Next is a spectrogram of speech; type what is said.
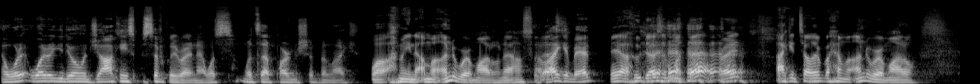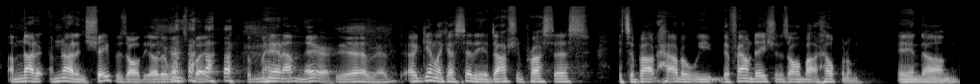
Now, what, what are you doing with jockey specifically right now? What's what's that partnership been like? Well, I mean, I'm an underwear model now, so I like it, man. Yeah, who doesn't want that, right? I can tell everybody I'm an underwear model. I'm not. I'm not in shape as all the other ones, but but man, I'm there. Yeah, man. Again, like I said, the adoption process. It's about how do we. The foundation is all about helping them, and um,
